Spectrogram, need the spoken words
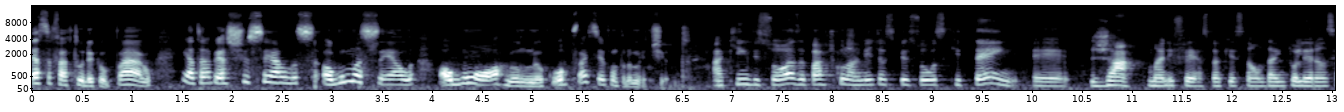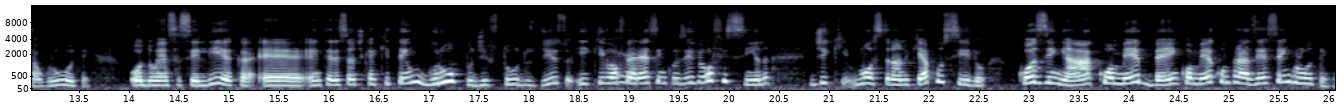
Essa fatura que eu pago é através de células. Alguma célula, algum órgão no meu corpo vai ser comprometido. Aqui em Viçosa, particularmente as pessoas que têm é, já manifesto a questão da intolerância ao glúten ou doença celíaca, é, é interessante que aqui tem um grupo de estudos disso e que oferece inclusive oficina de que, mostrando que é possível cozinhar, comer bem, comer com prazer sem glúten.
